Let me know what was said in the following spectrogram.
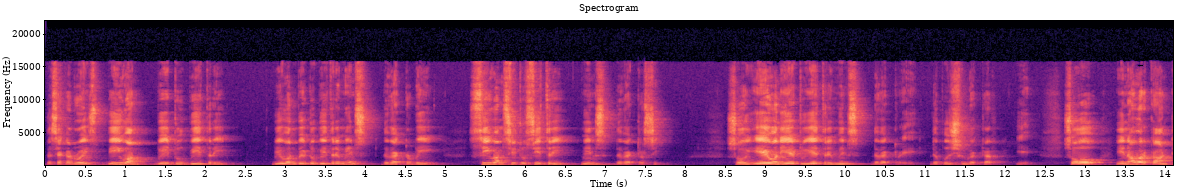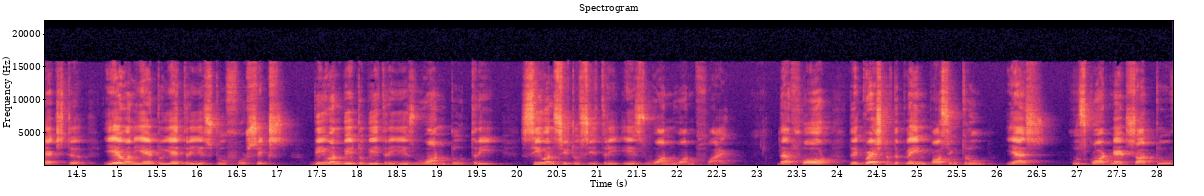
The second row is B1, B2, B3. B1, B2, B3 means the vector B. C1, C2, C3 means the vector C. So A1, A2, A3 means the vector A, the position vector A. So in our context, A1, A2, A3 is 2, 4, 6. B1, B2, B3 is 1, 2, 3. C1, C2, C3 is 1, 1, 5. Therefore, the equation of the plane passing through S, whose coordinates are 2,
